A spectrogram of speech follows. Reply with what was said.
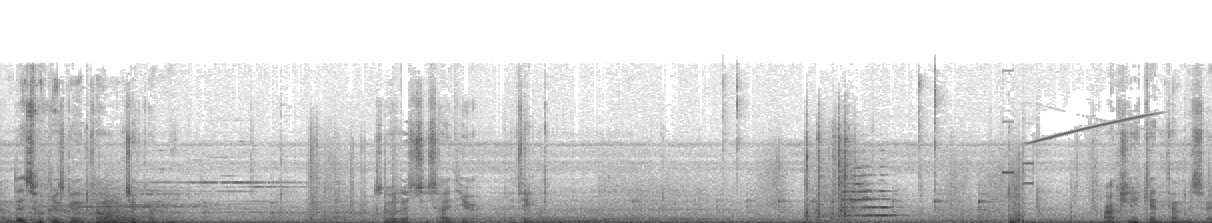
And this fucker's gonna come check on me. So let's just hide here, I think. Actually, I can't come this way.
